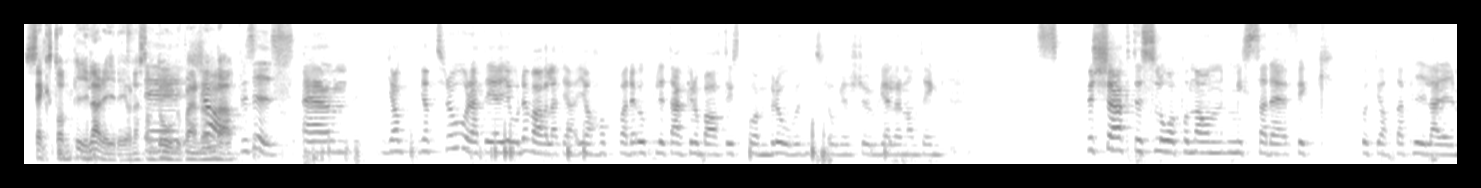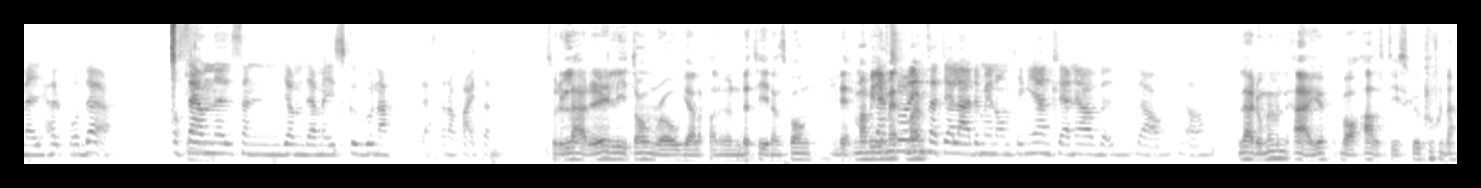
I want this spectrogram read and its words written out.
16 pilar i dig och nästan dog på en Eh, ja, runda. precis. Ehm, jag, jag tror att det jag gjorde var väl att jag, jag hoppade upp lite akrobatiskt på en bro, slog en 20 eller någonting. S- Försökte slå på någon, missade, fick 78 pilar i mig, höll på att dö. Och sen, sen gömde jag mig i skuggorna resten av fighten. Så du lärde dig lite om rogue i alla fall under tidens gång? Det, man vill Jag tror man, inte att jag lärde mig någonting egentligen. Jag, ja, ja. Lärdomen är ju, var alltid i skuggorna.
